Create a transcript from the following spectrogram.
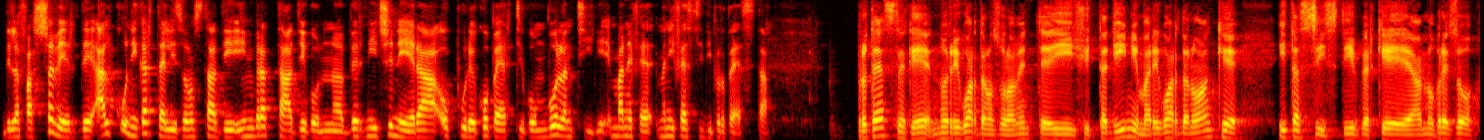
della fascia verde, alcuni cartelli sono stati imbrattati trattati con vernice nera oppure coperti con volantini e manif- manifesti di protesta. Proteste che non riguardano solamente i cittadini, ma riguardano anche i tassisti, perché hanno preso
